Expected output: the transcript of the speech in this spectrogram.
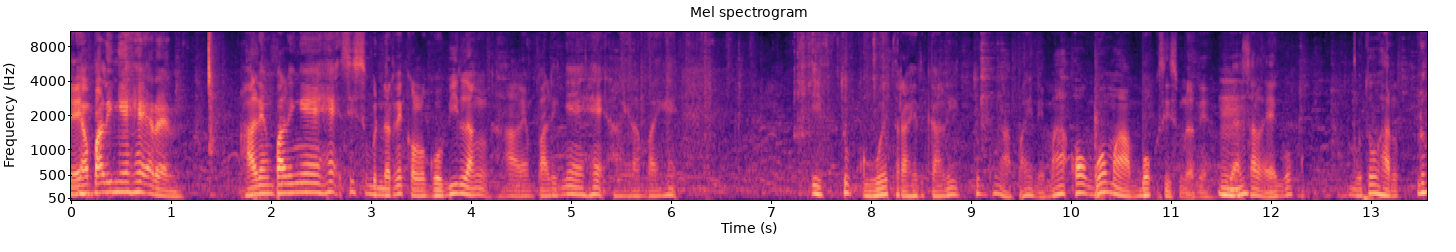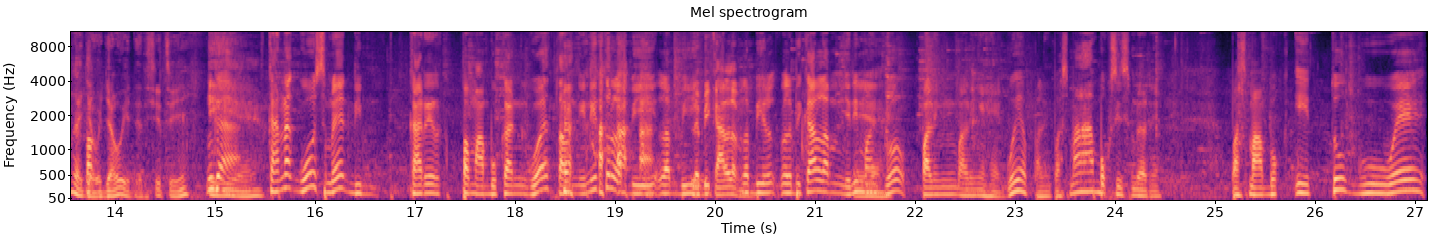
ya. Yang paling ngehe Ren. Hal yang paling ngehe sih sebenarnya kalau gue bilang hal yang paling ngehe, hal yang paling ngehe itu gue terakhir kali itu gue ngapain ya? Ma oh gue mabok sih sebenarnya. Hmm. Biasa lah ya gue. Gue tuh harus Lu gak jauh-jauh ya dari situ ya? Enggak, Iya. karena gue sebenarnya di karir pemabukan gue tahun ini tuh lebih lebih Lebih kalem. lebih lebih kalem. Jadi mah gue paling paling ngehe gue ya paling pas mabuk sih sebenarnya. Pas mabuk itu gue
